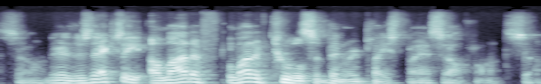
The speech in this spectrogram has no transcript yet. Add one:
so there, there's actually a lot of a lot of tools have been replaced by a cell phone. So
